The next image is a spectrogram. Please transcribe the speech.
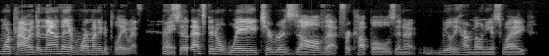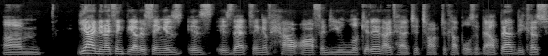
more power. Then now they have more money to play with right. So that's been a way to resolve that for couples in a really harmonious way. Um yeah i mean i think the other thing is is is that thing of how often do you look at it? I've had to talk to couples about that because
